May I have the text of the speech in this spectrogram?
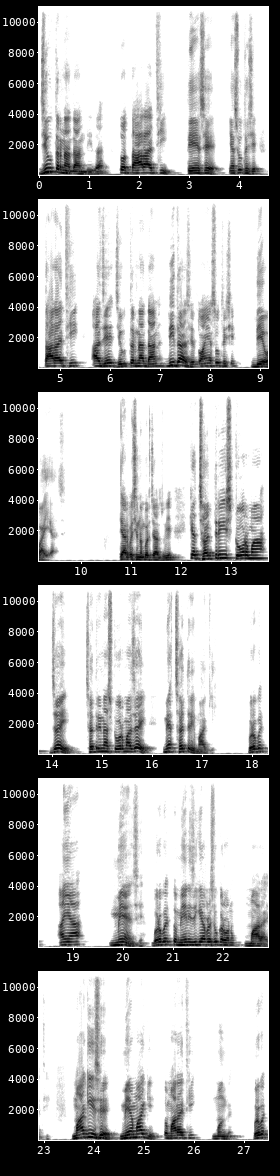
જીવતરના દાન દીધા. તો તારાથી તે છે. ત્યાં શું થશે? તારાથી આજે જીવતરના દાન દીધા છે. તો અહીંયા શું થશે? દેવાયા છે. ત્યાર પછી નંબર ચાર જોઈએ કે છત્રી સ્ટોરમાં જઈ, છત્રીના સ્ટોરમાં જઈ મેં છત્રી માગી. બરોબર? અહીંયા મેં છે. બરોબર? તો મેની જગ્યાએ આપણે શું કરવાનું? મારાથી માગી છે, મેં માગી, તો મારાથી મંગાય. બરોબર?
